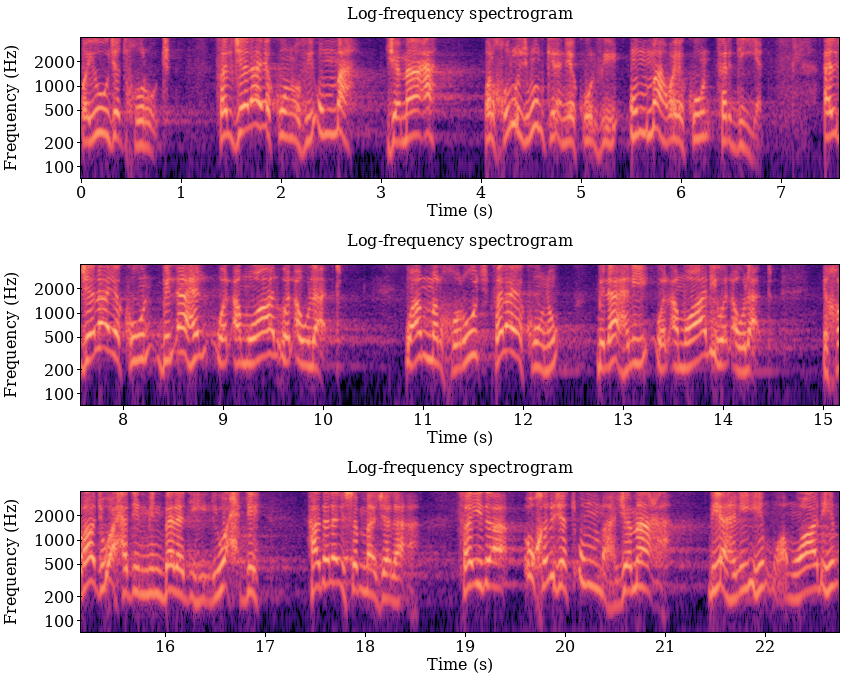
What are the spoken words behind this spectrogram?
ويوجد خروج. فالجلاء يكون في أمة جماعة والخروج ممكن أن يكون في أمة ويكون فرديا. الجلاء يكون بالأهل والأموال والأولاد. وأما الخروج فلا يكون بالأهل والأموال والأولاد. إخراج أحد من بلده لوحده هذا لا يسمى جلاء. فإذا أخرجت أمة جماعة بأهليهم وأموالهم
